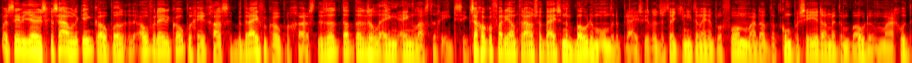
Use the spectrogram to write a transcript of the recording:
maar serieus, gezamenlijk inkopen. De Overheden kopen geen gas, bedrijven kopen gas. Dus dat, dat, dat is al één, één lastig iets. Ik zag ook een variant trouwens waarbij ze een bodem onder de prijs willen. Dus dat je niet alleen een plafond, maar dat, dat compenseer je dan met een bodem. Maar goed,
